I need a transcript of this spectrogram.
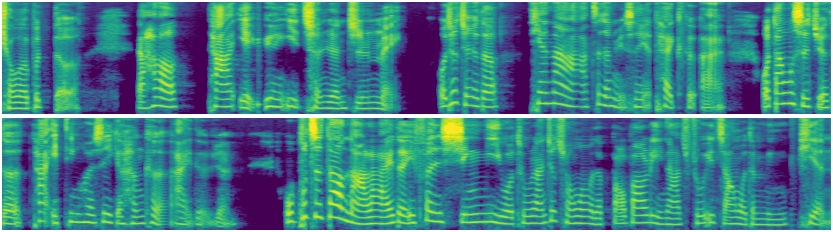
求而不得。然后他也愿意成人之美，我就觉得天哪，这个女生也太可爱。我当时觉得她一定会是一个很可爱的人，我不知道哪来的一份心意，我突然就从我的包包里拿出一张我的名片，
